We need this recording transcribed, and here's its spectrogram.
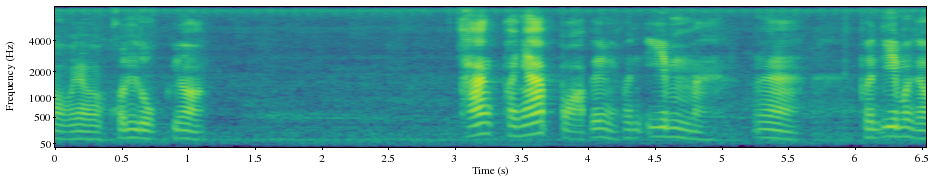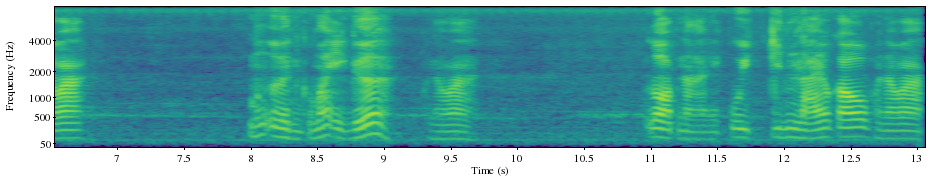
บอกเลยว่าคนลุกพี่น้องทางพญาปอบเลยเนี่ยเพิ่นอิ่มมาอ่าเพิ่นอิ่มมันก็ว่ามึงเอิ่นกูมาอีกเด้อพิ่นว่ารอบหน้านี่กูกินหลายกว่าเก่าพนะว่า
